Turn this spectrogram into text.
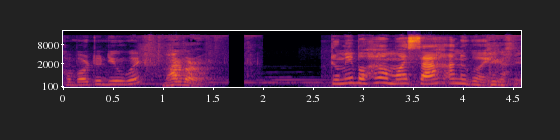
খবৰটো দিওঁগৈ। ভাল বাৰু। তুমি বহা মই চাহ আনোগৈ। ঠিক আছে।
